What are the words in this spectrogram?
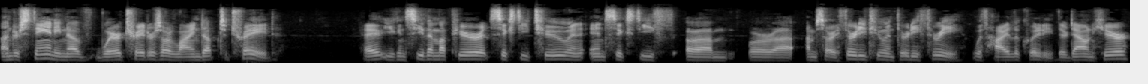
understanding of where traders are lined up to trade. Okay, you can see them up here at 62 and, and 60, um, or uh, I'm sorry, 32 and 33 with high liquidity. They're down here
